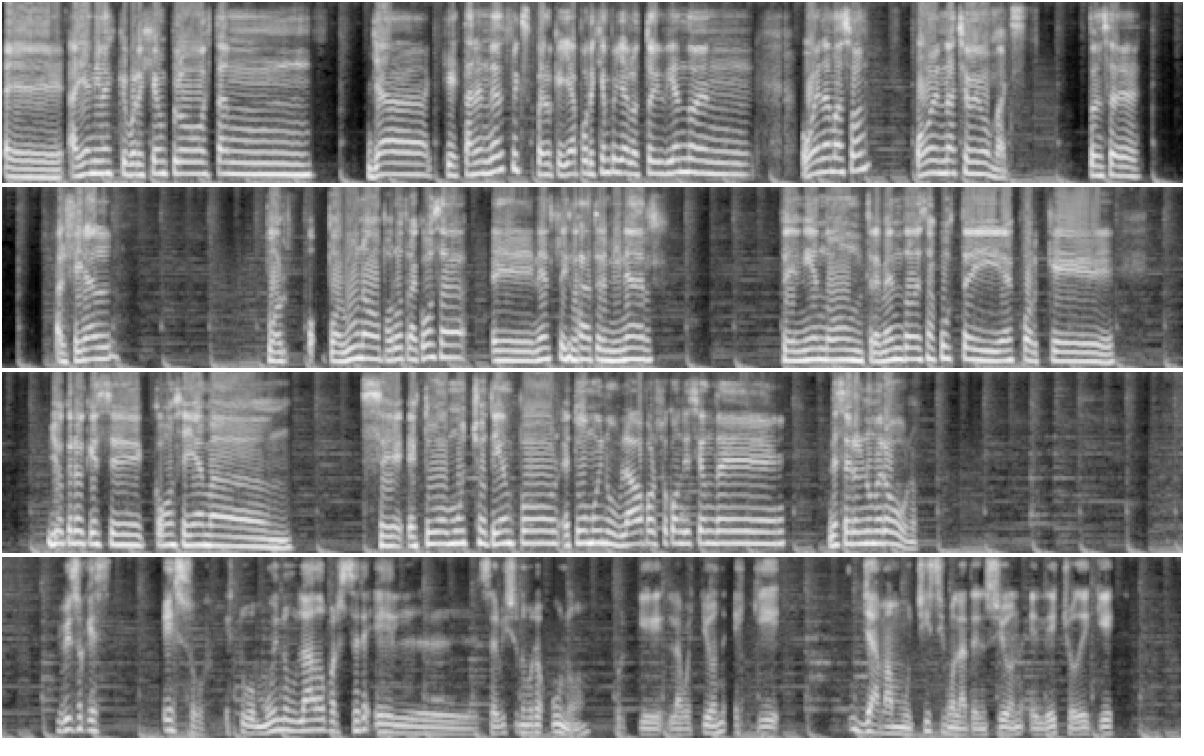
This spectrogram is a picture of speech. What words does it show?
Hay animes que, por ejemplo, están ya que están en Netflix, pero que ya, por ejemplo, ya lo estoy viendo en o en Amazon o en HBO Max. Entonces, al final, por, por una o por otra cosa, eh, Netflix va a terminar teniendo un tremendo desajuste y es porque yo creo que se, ¿cómo se llama? Se estuvo mucho tiempo, estuvo muy nublado por su condición de, de ser el número uno. Yo pienso que es eso, estuvo muy nublado por ser el servicio número uno, porque la cuestión es que llama muchísimo la atención el hecho de que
